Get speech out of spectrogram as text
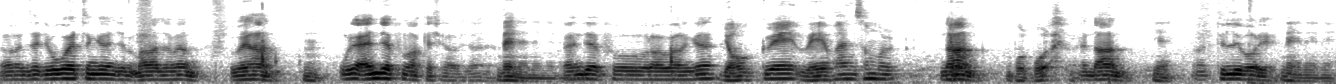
어, 이제 요거했던 게 이제 말하자면 외환. 음. 우리가 NDF 마켓이라고 그러잖아요. 네네네네. NDF라고 하는 게 역외 외환 선물 난, 뭐뭐 난, 예. 어, 딜리버리. 네네네.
